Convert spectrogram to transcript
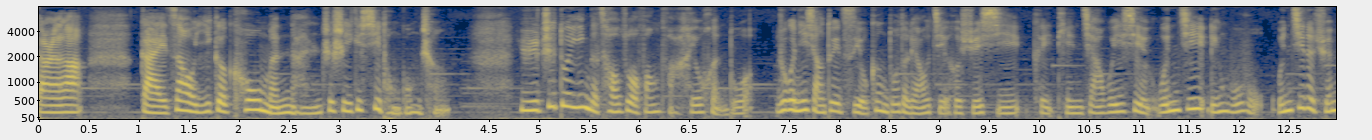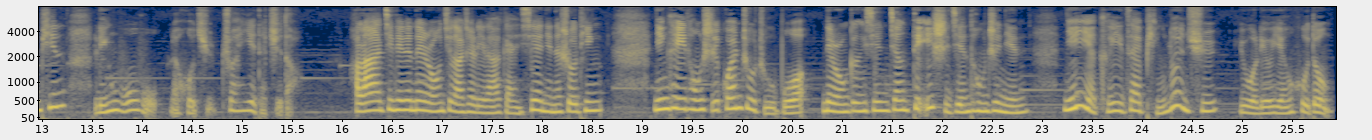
当然啦，改造一个抠门男，这是一个系统工程，与之对应的操作方法还有很多。如果你想对此有更多的了解和学习，可以添加微信文姬零五五，文姬的全拼零五五来获取专业的指导。好啦，今天的内容就到这里啦，感谢您的收听。您可以同时关注主播，内容更新将第一时间通知您。您也可以在评论区与我留言互动，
